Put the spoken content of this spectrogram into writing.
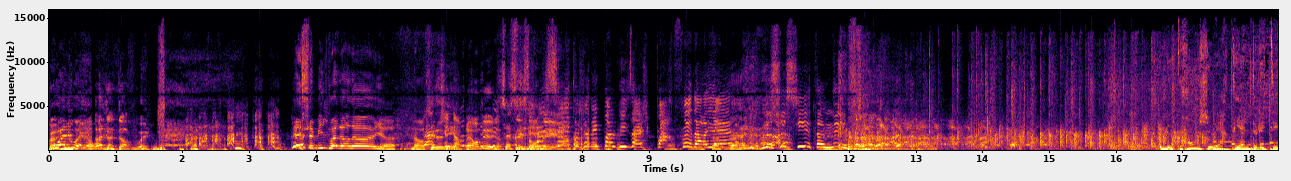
Walou alors, Ah, Walou. J'adore Walou. Elle s'est mis le doigt dans l'œil. Non, c'est le nez. un préambule. Ça, c'est son nez. nez, hein. que je n'ai pas le visage parfait derrière, mais ceci est un nez. Le grand jeu RTL de l'été.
